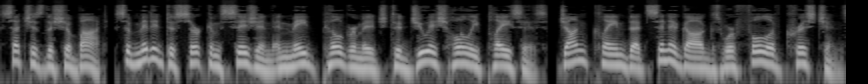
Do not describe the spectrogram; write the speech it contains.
such as the Shabbat, submitted to circumcision and made pilgrimage to Jewish holy places. John claimed that synagogues were full of Christians,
